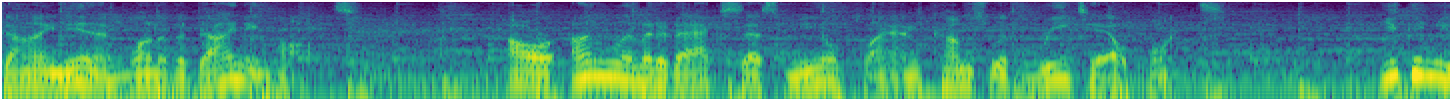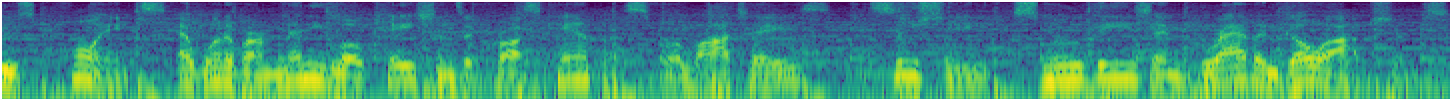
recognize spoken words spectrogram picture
dine in one of the dining halls? Our unlimited access meal plan comes with retail points. You can use points at one of our many locations across campus for lattes, sushi, smoothies, and grab-and-go options,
